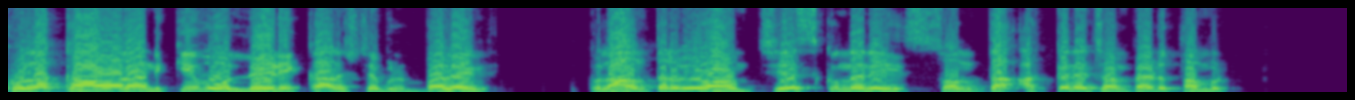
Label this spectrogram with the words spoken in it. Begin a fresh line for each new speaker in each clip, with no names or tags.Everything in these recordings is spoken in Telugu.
కుల కావరానికి ఓ లేడీ కానిస్టేబుల్ బలైంది కులాంతర వివాహం చేసుకుందని సొంత అక్కనే చంపాడు తమ్ముడు.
